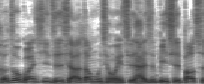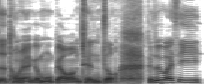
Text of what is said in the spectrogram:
合作关系之下，到目前为止还是彼此抱持着同样一个目标往前走。可是 YC，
